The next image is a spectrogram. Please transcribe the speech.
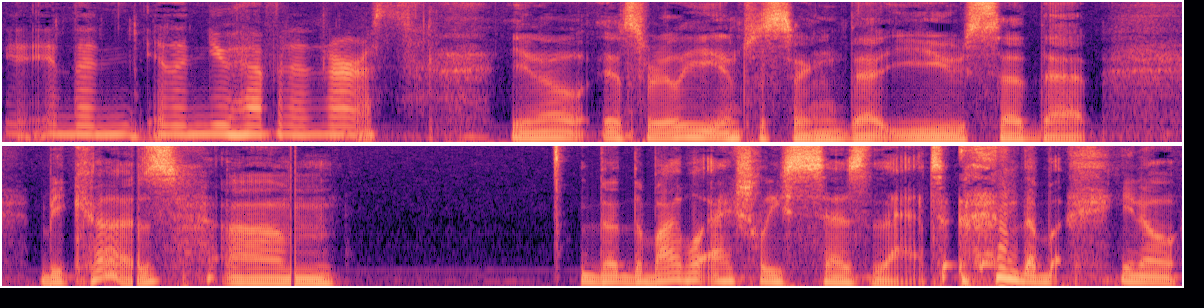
in the in the new heaven and earth. You know, it's really interesting that you said that because um, the the Bible actually says that. the, you know,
